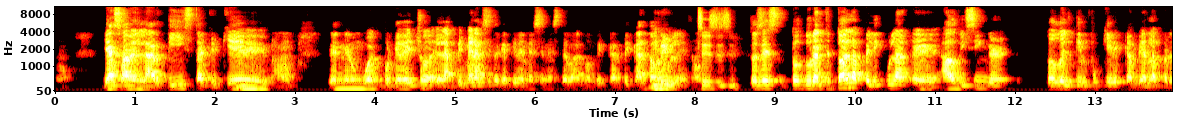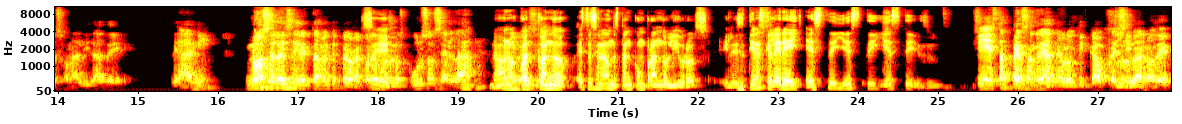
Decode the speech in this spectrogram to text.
¿no? Ya saben, la artista que quiere, ¿no? Tener un hueco, porque de hecho la primera cita que tienen es en este bar donde canta y canta horrible, ¿no? Sí, sí, sí. Entonces, durante toda la película, eh, Albi Singer todo el tiempo quiere cambiar la personalidad de, de Annie. No se lo dice directamente, pero recordemos los cursos en la. No, no, cuando, esta escena donde están comprando libros y le dice, tienes que leer este y este y este. Sí, esta personalidad neurótica opresiva, ¿no? De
